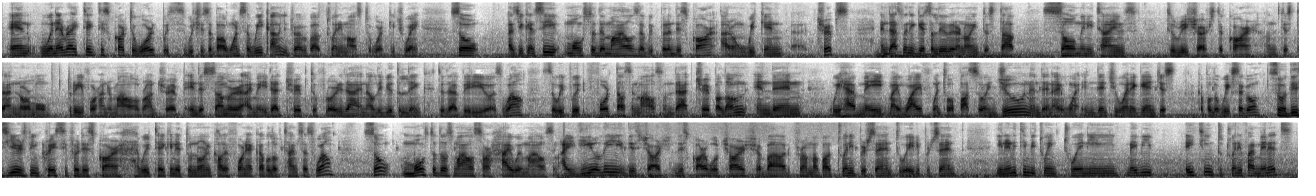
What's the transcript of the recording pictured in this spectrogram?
And whenever I take this car to work, which, which is about once a week, I only drive about 20 miles to work each way. So as you can see, most of the miles that we put in this car are on weekend uh, trips. And that's when it gets a little bit annoying to stop so many times to recharge the car on just a normal three, 400 mile round trip. In the summer, I made that trip to Florida and I'll leave you the link to that video as well. So we put 4,000 miles on that trip alone. And then we have made my wife went to El Paso in June and then I went and then she went again just couple of weeks ago. So this year has been crazy for this car. We've taken it to Northern California a couple of times as well. So most of those miles are highway miles. Ideally, this charge, this car will charge about from about 20% to 80% in anything between 20, maybe 18 to 25 minutes.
